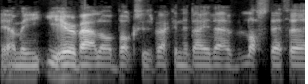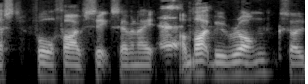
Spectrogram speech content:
Yeah, I mean, you hear about a lot of boxers back in the day that have lost their first four, five, six, seven, eight. Yeah. I might be wrong, so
